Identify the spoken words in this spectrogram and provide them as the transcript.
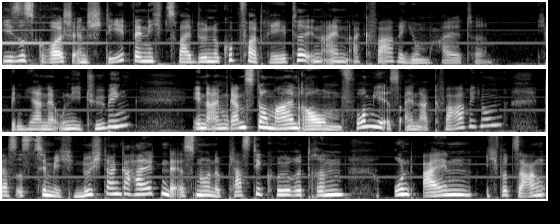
Dieses Geräusch entsteht, wenn ich zwei dünne Kupferdrähte in ein Aquarium halte. Ich bin hier an der Uni Tübingen in einem ganz normalen Raum. Vor mir ist ein Aquarium, das ist ziemlich nüchtern gehalten, da ist nur eine Plastikröhre drin und ein, ich würde sagen,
